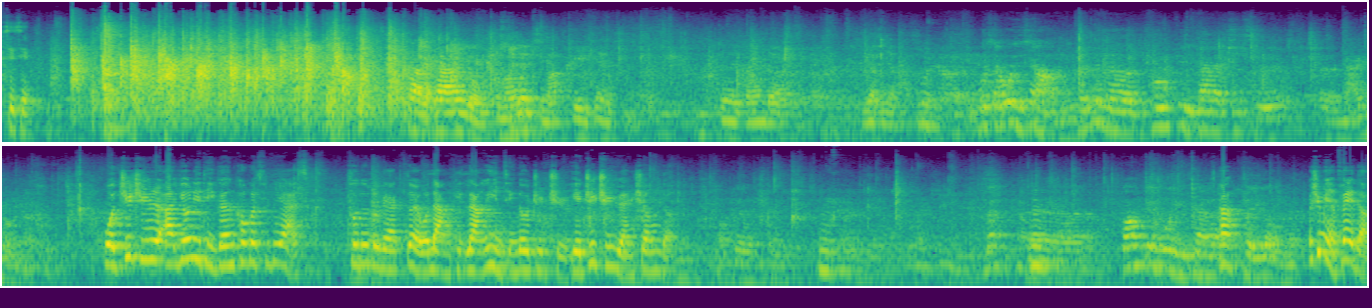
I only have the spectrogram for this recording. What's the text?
谢谢。大家有什么问题吗？可以现在提。针对刚刚的比较比较。嗯，我想问一下啊，你的那个工具大概支持呃哪一种引擎？我支持啊 Unity 跟 c o c o 2 d s t o d o 2 d s 对我两两个引擎都支持，也支持原生的。OK OK。嗯。那嗯。方便问一下那费用呢？是免费的。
